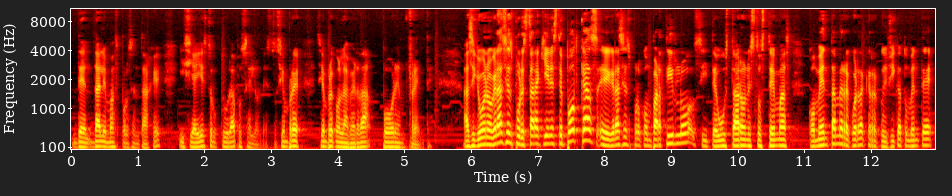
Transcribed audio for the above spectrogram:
dale más porcentaje. Y si hay estructura, pues sé honesto. Siempre, siempre con la verdad por enfrente. Así que bueno, gracias por estar aquí en este podcast, eh, gracias por compartirlo. Si te gustaron estos temas, coméntame. Recuerda que Recodifica tu mente,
